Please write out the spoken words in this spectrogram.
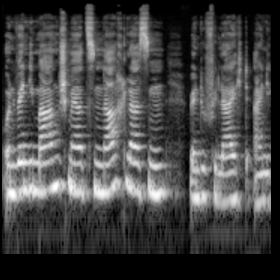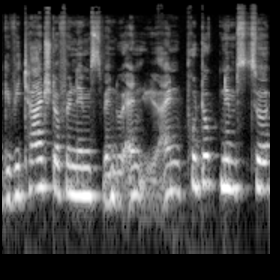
Und wenn die Magenschmerzen nachlassen, wenn du vielleicht einige Vitalstoffe nimmst, wenn du ein, ein Produkt nimmst zur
